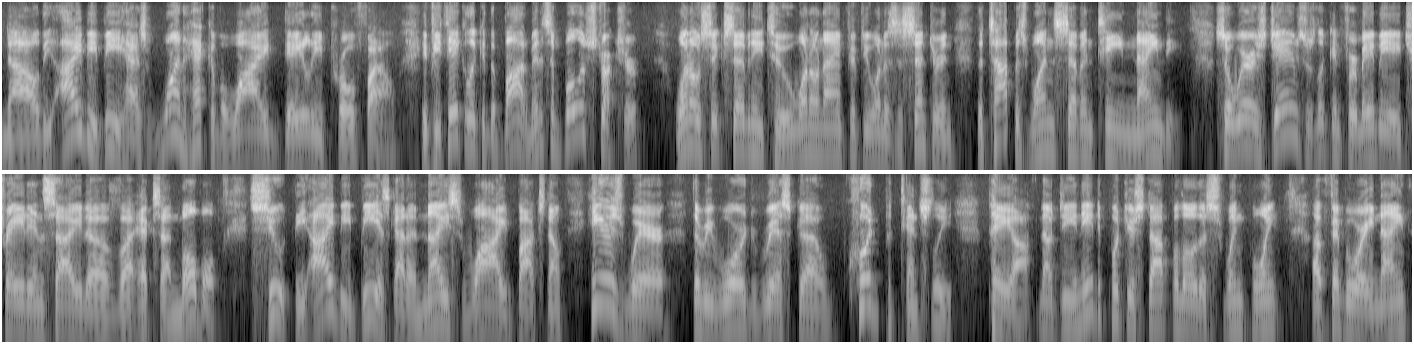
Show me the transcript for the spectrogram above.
now, the IBB has one heck of a wide daily profile. If you take a look at the bottom, and it's a bullish structure, 106.72, 109.51 is the center, and the top is 117.90. So whereas James was looking for maybe a trade inside of uh, ExxonMobil, shoot, the IBB has got a nice wide box. Now, here's where the reward risk uh, could potentially pay off. Now, do you need to put your stop below the swing point of February 9th?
